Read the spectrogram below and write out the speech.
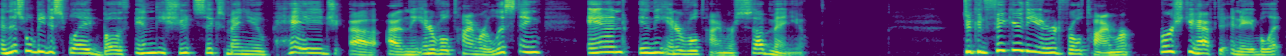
and this will be displayed both in the Shoot 6 menu page uh, on the interval timer listing and in the interval timer submenu. To configure the interval timer, first you have to enable it,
